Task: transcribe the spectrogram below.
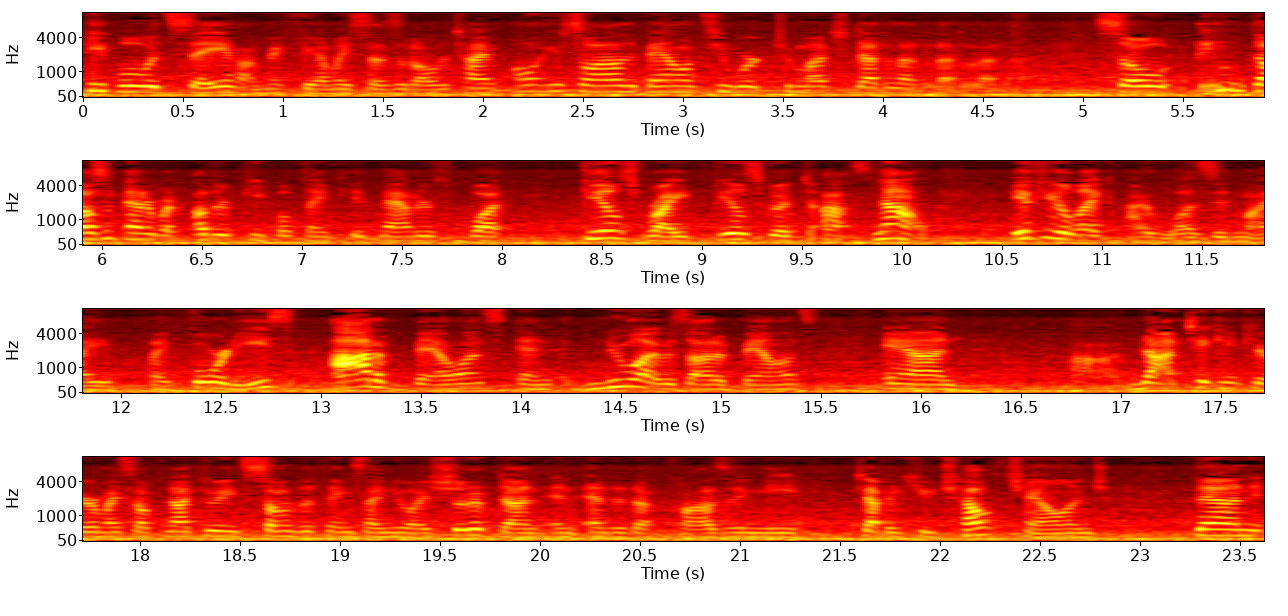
people would say, my family says it all the time, "Oh, you're so out of balance. You work too much." Da da da da da da. So it doesn't matter what other people think. It matters what feels right, feels good to us. Now, if you're like I was in my, my 40s, out of balance and knew I was out of balance and uh, not taking care of myself, not doing some of the things I knew I should have done and ended up causing me to have a huge health challenge, then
